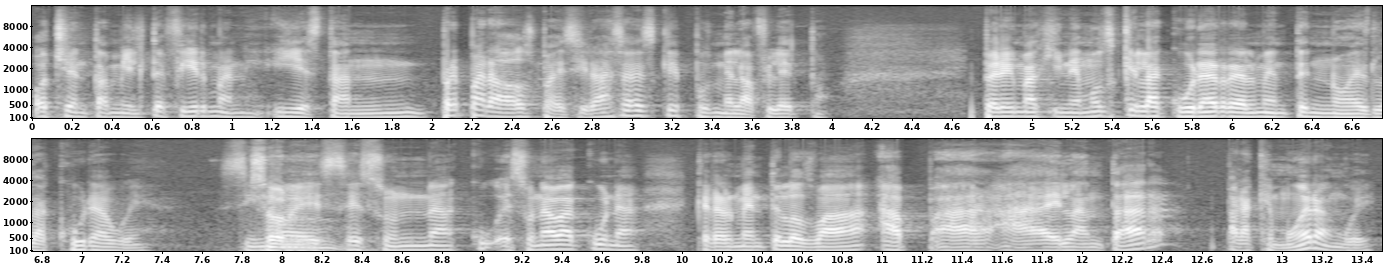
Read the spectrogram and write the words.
80 mil te firman y están preparados para decir, ah, ¿sabes qué? Pues me la fleto. Pero imaginemos que la cura realmente no es la cura, güey sino es, es, una, es una vacuna que realmente los va a, adelantar para que mueran, güey.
